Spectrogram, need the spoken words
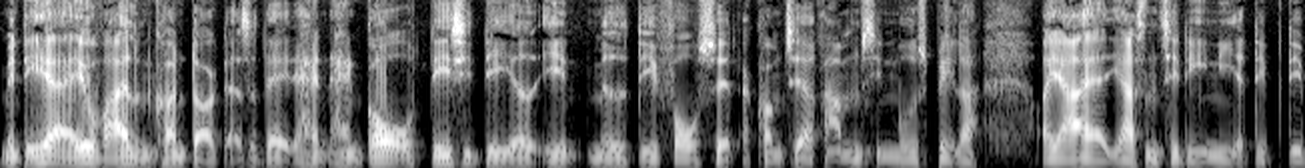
Men det her er jo violent conduct, altså der, han, han går decideret ind med det forsæt at komme til at ramme sin modspiller, og jeg jeg er sådan set enig i, at det, det,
